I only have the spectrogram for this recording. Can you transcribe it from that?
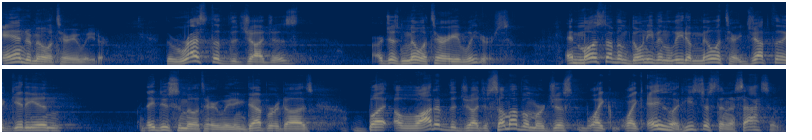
and a military leader. The rest of the judges are just military leaders. And most of them don't even lead a military. Jephthah, Gideon, they do some military leading. Deborah does. But a lot of the judges, some of them are just like, like Ehud, he's just an assassin.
